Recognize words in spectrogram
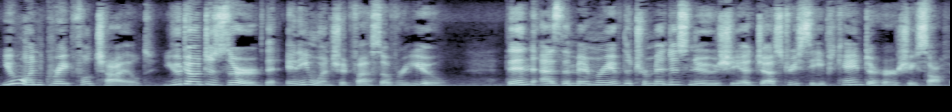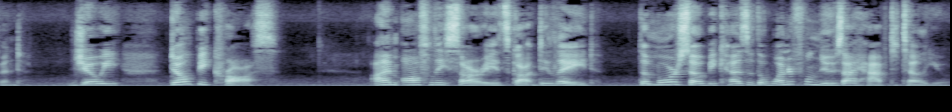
You ungrateful child, you don't deserve that anyone should fuss over you. Then, as the memory of the tremendous news she had just received came to her, she softened. Joey, don't be cross. I'm awfully sorry it's got delayed, the more so because of the wonderful news I have to tell you.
